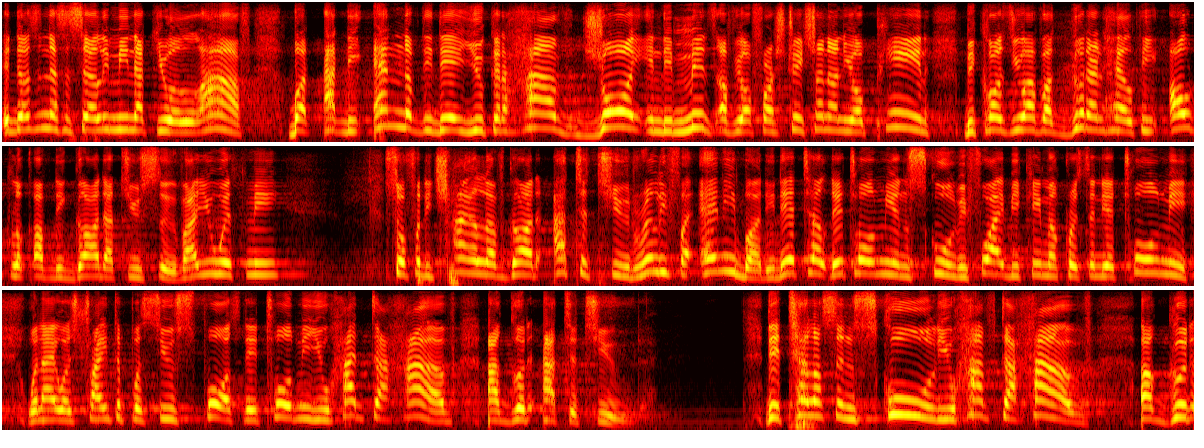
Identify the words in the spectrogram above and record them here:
it doesn't necessarily mean that you'll laugh, but at the end of the day, you can have joy in the midst of your frustration and your pain because you have a good and healthy outlook of the God that you serve. Are you with me? So, for the child of God attitude, really for anybody, they, tell, they told me in school before I became a Christian, they told me when I was trying to pursue sports, they told me you had to have a good attitude. They tell us in school you have to have a good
